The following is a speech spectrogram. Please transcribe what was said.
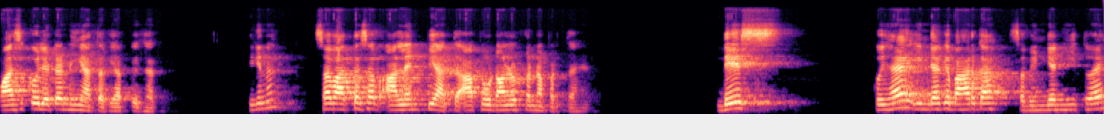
वहाँ से कोई लेटर नहीं आता भी आपके घर। ठीक है ना? सब आता सब ऑनलाइन पे आता। आप लोग डाउनलोड करना पड़ता है। देश कोई है? इंडिया के बाहर का? सब इंडियन ही तो है।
